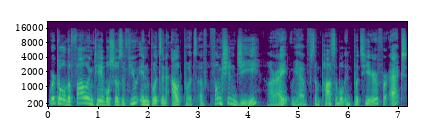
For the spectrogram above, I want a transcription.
we're told the following table shows a few inputs and outputs of function g. All right, we have some possible inputs here for x,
